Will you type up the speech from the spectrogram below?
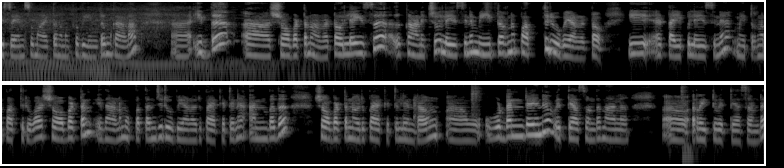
ഡിസൈൻസുമായിട്ട് നമുക്ക് വീണ്ടും കാണാം. ഇത് ഷോ ബട്ടണാണ് കേട്ടോ. ലേസ് കാണിച്ചു. ലേസിന് മീറ്ററിന് പത്ത് രൂപയാണ് കേട്ടോ. ഈ ടൈപ്പ് ലേസിന് മീറ്ററിന് പത്ത് രൂപ. ഷോ ബട്ടൺ ഇതാണ് മുപ്പത്തഞ്ച് രൂപയാണ് ഒരു പാക്കറ്റിന്. അൻപത് ഷോ ബട്ടൺ ഒരു പാക്കറ്റിൽ ഉണ്ടാവും. വുഡന്റെന് വ്യത്യാസമുണ്ട്. നാല് റേറ്റ് വ്യത്യാസമുണ്ട്.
